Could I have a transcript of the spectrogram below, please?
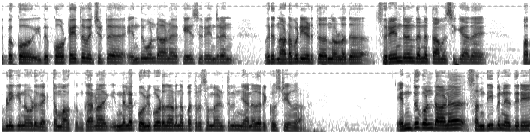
ഇപ്പോൾ ഇത് കോട്ടയത്ത് വെച്ചിട്ട് എന്തുകൊണ്ടാണ് കെ സുരേന്ദ്രൻ ഒരു നടപടി എടുത്തതെന്നുള്ളത് സുരേന്ദ്രൻ തന്നെ താമസിക്കാതെ പബ്ലിക്കിനോട് വ്യക്തമാക്കും. കാരണം ഇന്നലെ കോഴിക്കോട് നടന്ന പത്രസമ്മേളനത്തിലും ഞാനത് റിക്വസ്റ്റ് ചെയ്തതാണ്. എന്തുകൊണ്ടാണ് സന്ദീപിനെതിരെ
